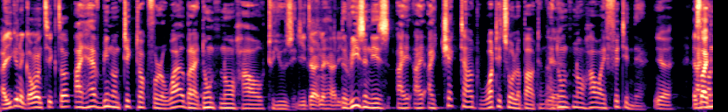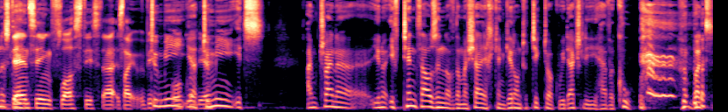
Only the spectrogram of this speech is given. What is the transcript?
Are you going to go on TikTok? I have been on TikTok for a while, but I don't know how to use it. You don't know how to. The reason is I, I, I checked out what it's all about and I don't know how I fit in there. yeah. It's I like honestly- dancing, floss, this, that. It's like To me, awkward, yeah, to me, it's. I'm trying to, you know, if 10,000 of the mashayikh can get onto TikTok, we'd actually have a coup. but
